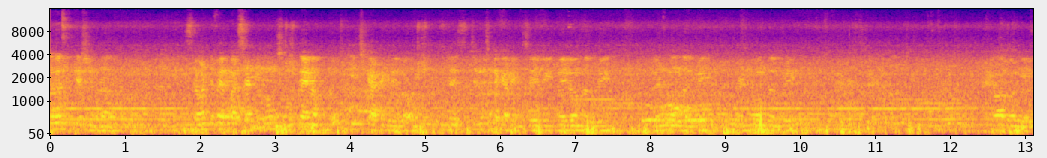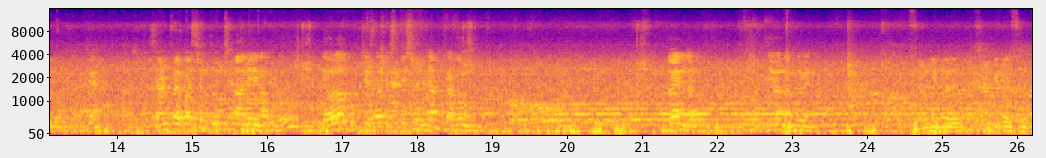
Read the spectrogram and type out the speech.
verification seventy five percent rooms book అయినప్పుడు ఈచ్ కేటగిరీలో చిన్న చిన్న కేటగిరీస్ ఏవి? ఐదు వందలవి రెండు వందలవి రెండు వందలవి okay? Seventy five percent rooms ఖాళీ అయినప్పుడు ఎవరో బుక్ చేశారు లిస్ట్ తీసుకుంటే అప్పుడు సగం ఉంటుంది. అర్థమైందా? ఏమన్నా అర్థమైందా. Seventy seventy percent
